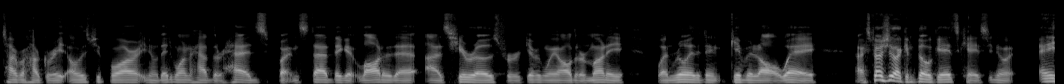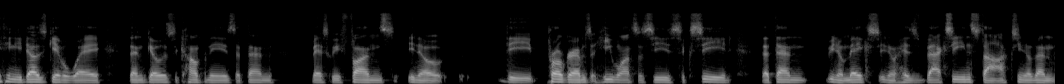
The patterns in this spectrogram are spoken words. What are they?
talking about how great all these people are, you know, they'd want to have their heads, but instead they get lauded as heroes for giving away all their money when really they didn't give it all away. Especially like in Bill Gates' case, you know, anything he does give away then goes to companies that then basically funds, you know, the programs that he wants to see succeed that then you know makes you know his vaccine stocks you know then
